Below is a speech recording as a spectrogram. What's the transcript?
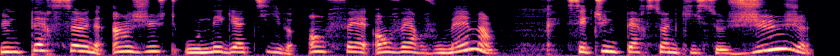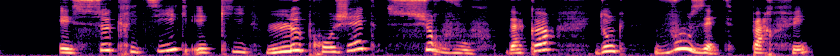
Une personne injuste ou négative en fait, envers vous-même, c'est une personne qui se juge et se critique et qui le projette sur vous. D'accord? Donc, vous êtes parfait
